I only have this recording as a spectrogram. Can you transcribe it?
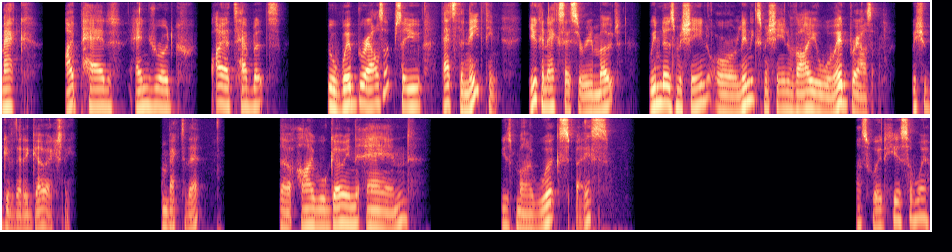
Mac, iPad, Android, Fire tablets, your web browser. So you that's the neat thing. You can access a remote Windows machine or Linux machine via your web browser. We should give that a go actually. Come back to that. So I will go in and use my workspace. Password here somewhere.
